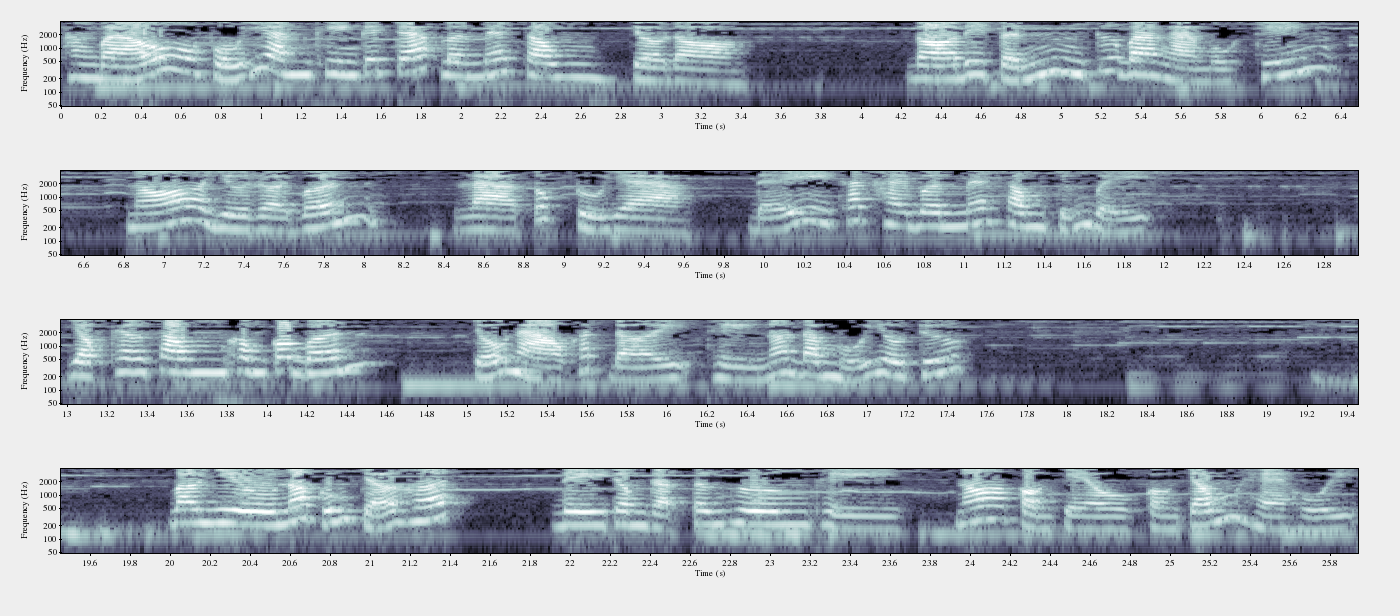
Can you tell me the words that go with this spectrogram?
Thằng Bảo phụ với anh khiêng cái tráp lên mé sông, chờ đò. Đò đi tỉnh cứ ba ngày một chuyến, nó vừa rời bến là túc tù già để khách hai bên mé sông chuẩn bị. Dọc theo sông không có bến, chỗ nào khách đợi thì nó đâm mũi vô trước. Bao nhiêu nó cũng chở hết, đi trong rạch Tân Hương thì nó còn chèo còn chống hè hụi,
